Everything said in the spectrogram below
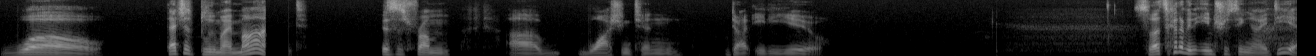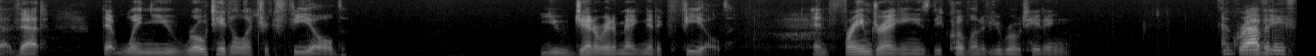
Whoa. That just blew my mind. This is from uh, washington.edu. So that's kind of an interesting idea that that when you rotate an electric field, you generate a magnetic field. And frame dragging is the equivalent of you rotating. A gravity, Gravity.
